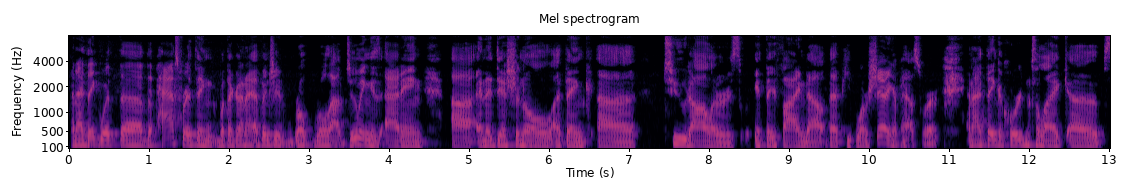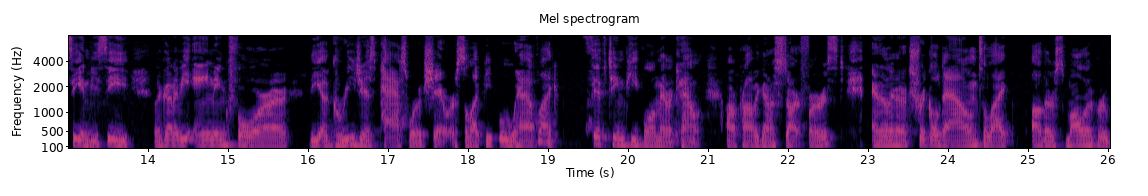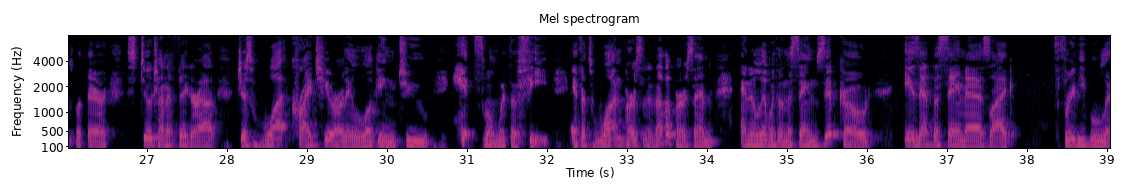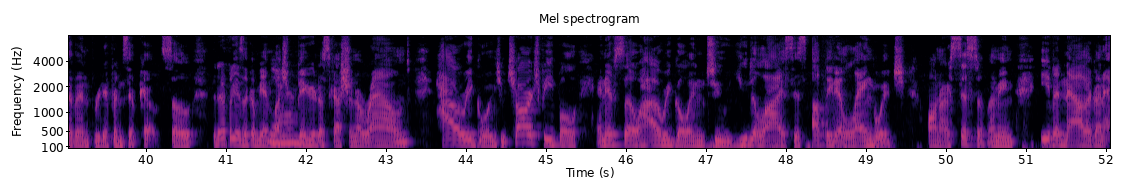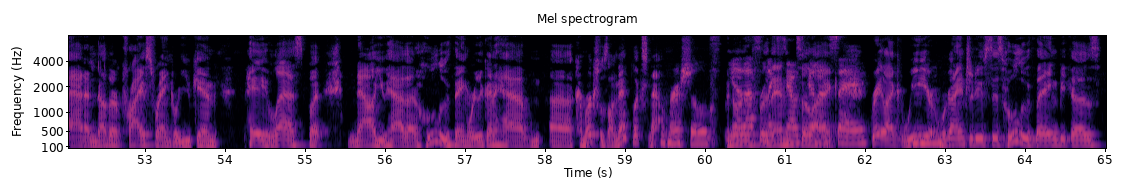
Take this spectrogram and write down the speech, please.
and I think with the the password thing, what they're going to eventually ro- roll out doing is adding uh, an additional, I think, uh, two dollars if they find out that people are sharing a password. And I think according to like uh, CNBC, they're going to be aiming for the egregious password sharer. So like people who have like 15 people in their account are probably going to start first, and then they're going to trickle down to like other smaller groups, but they're still trying to figure out just what criteria are they looking to hit someone with a fee. If it's one person, another person, and they live within the same zip code, is that the same as like three people who live in three different zip codes? So there definitely is going to be a much Yeah. bigger discussion around how are we going to charge people, and if so, how are we going to utilize this updated language on our system? I mean, even now they're going to add another price range where you can pay less, but now you have that Hulu thing where you're going to have uh, commercials on Netflix now. Commercials. In yeah, order that's for them I was to, like, say. Great, like we Mhm. we're going to introduce this Hulu thing because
